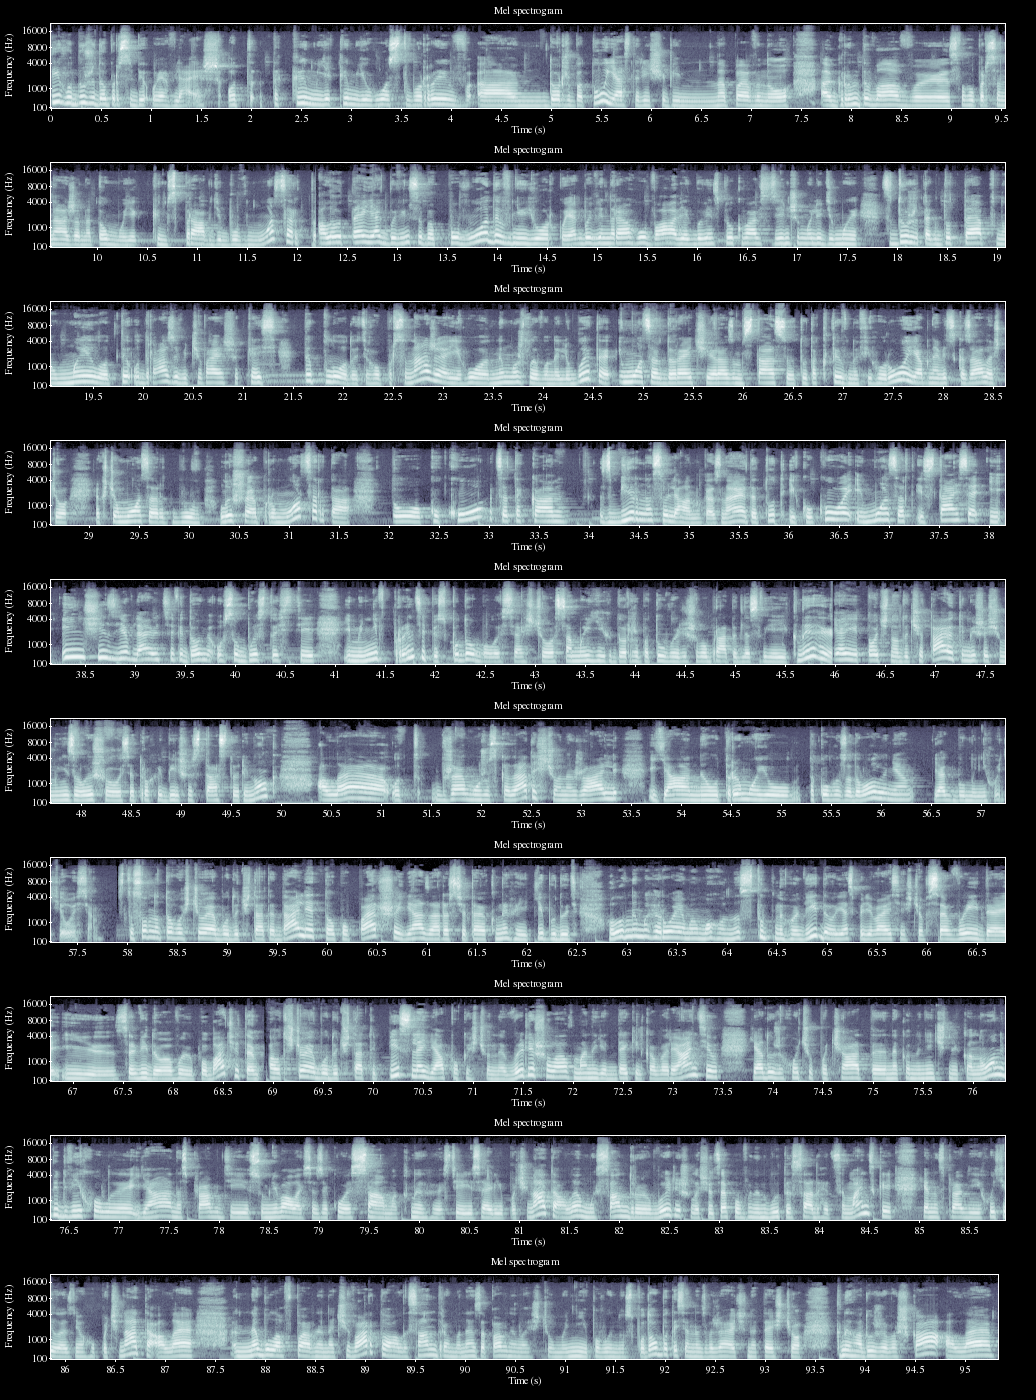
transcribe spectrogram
Ти його дуже добре собі уявляєш. От таким, яким його створив е, Дорж Бату, ясна річ, що він напевно е, ґрунтував е, свого персонажа на тому, яким справді був Моцарт. Але те, як би він себе поводив в Нью-Йорку, як би він реагував, якби він спілкувався з іншими людьми, це дуже так дотепно, мило. Ти одразу відчуваєш якесь тепло до цього персонажа. Його неможливо не любити. І Моцарт, до речі, разом з Тасою тут активно фігурує. Я б навіть сказала, що якщо Моцарт був лише про Моцарта, то Коко це така збірна солянка. Знаєте, тут і Коко, і Моцарт, і Стася, і інші з'являються відомі особистості. І мені, в принципі, сподобалося, що саме їх Доржбату вирішив обрати для своєї книги. Я її точно дочитаю, тим більше, що мені залишилося трохи більше ста сторінок. Але от вже можу сказати, що, на жаль, я не отримую такого задоволення, як би мені хотілося. Стосовно того, що я буду читати далі, то, по-перше, я зараз читаю книги, які будуть головними героями мого наступного відео. Я сподіваюся, що все вийде і це відео ви побачите. А от що я буду читати після, я поки що не вирішила. В мене є декілька варіантів. Я дуже хочу почати неканонічний канон від Віхоли. Я насправді сумнівалася, з якої саме книги з цієї серії починати, але ми з Сандрою вирішили, що це повинен бути сад Гециманський. Я насправді хотіла з нього починати, але не була впевнена, чи варто. Але Сандра мене запевнила, що мені повинно сподобатися, незважаючи на те, що книга дуже важка, але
